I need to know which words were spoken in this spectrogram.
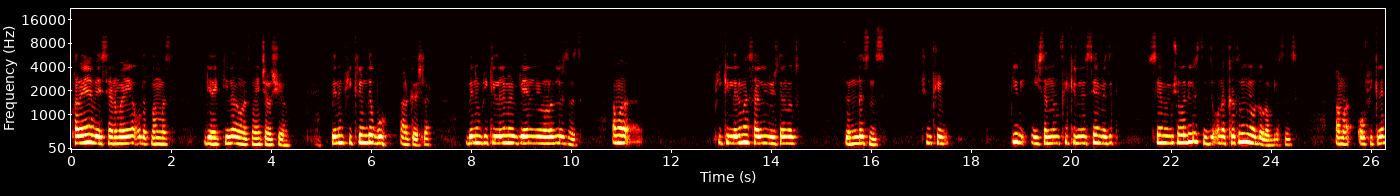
paraya ve sermayeye odaklanması gerektiğini anlatmaya çalışıyorum. Benim fikrim de bu arkadaşlar. Benim fikirlerimi beğenmiyor olabilirsiniz. Ama fikirlerime saygı göstermek zorundasınız. Çünkü bir insanın fikrini sevmedik, sevmemiş olabilirsiniz. Ona katılmıyor da olabilirsiniz. Ama o fikre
